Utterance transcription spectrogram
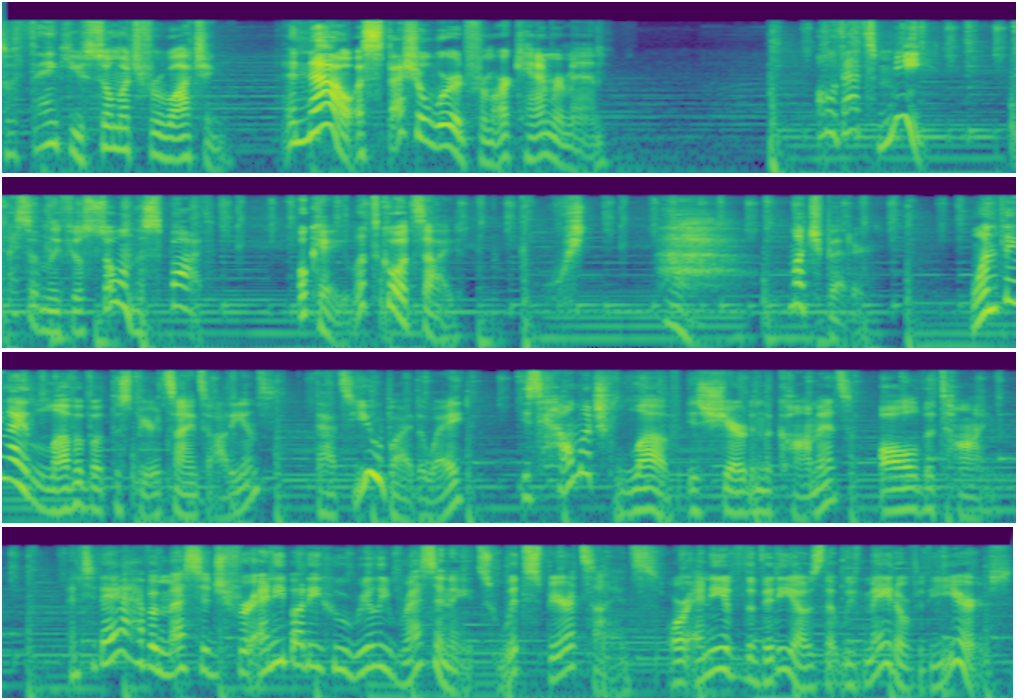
So thank you so much for watching. And now, a special word from our cameraman. Oh, that's me. I suddenly feel so on the spot. Okay, let's go outside. Ah, much better. One thing I love about the Spirit Science audience, that's you by the way, is how much love is shared in the comments all the time. And today I have a message for anybody who really resonates with Spirit Science or any of the videos that we've made over the years.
